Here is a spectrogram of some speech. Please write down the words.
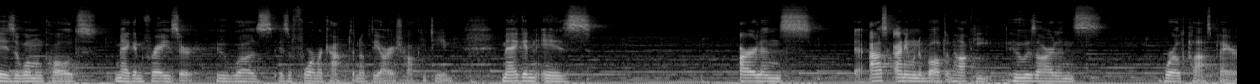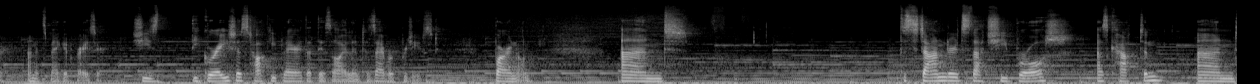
is a woman called Megan Frazer, who was is a former captain of the Irish hockey team. Megan is Ireland's ask anyone involved in hockey who is Ireland's world class player, and it's Megan Frazer. She's the greatest hockey player that this island has ever produced, bar none. And the standards that she brought as captain and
